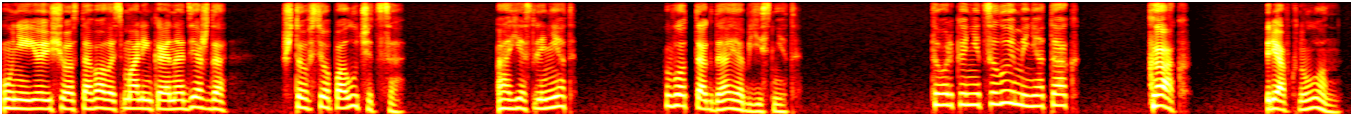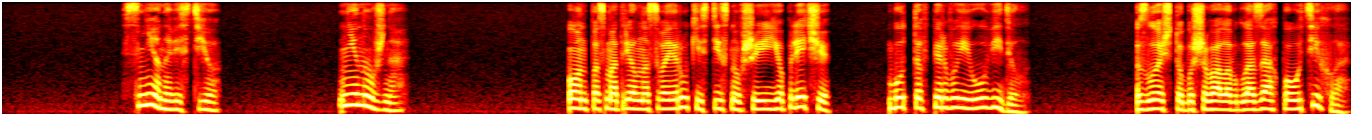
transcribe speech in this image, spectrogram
У нее еще оставалась маленькая надежда, что все получится. А если нет, вот тогда и объяснит. «Только не целуй меня так...» «Как?» — рявкнул он. «С ненавистью. Не нужно». Он посмотрел на свои руки, стиснувшие ее плечи, будто впервые увидел. Злость, что бушевала в глазах, поутихла.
